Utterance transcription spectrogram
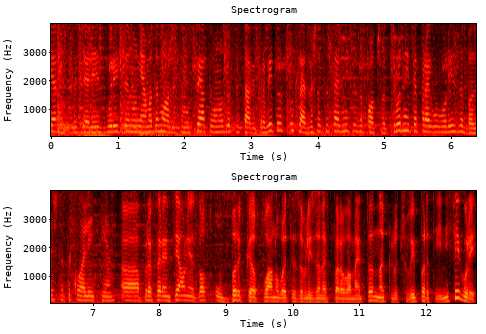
ГЕРБ спечели изборите, но няма да може самостоятелно да се стави правителство. Следващата седмица започват трудните преговори за бъдещата коалиция. А, преференциалният вод обърка плановете за влизане в парламента на ключови партийни фигури.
